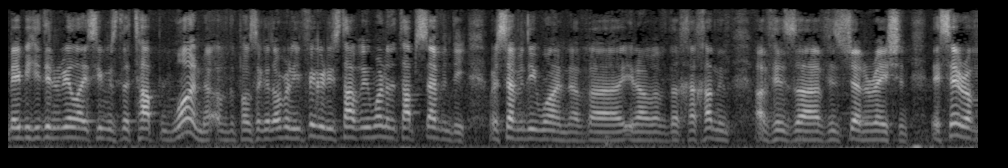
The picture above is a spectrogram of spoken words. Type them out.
maybe he didn't realize he was the top one of the Posek but he figured he's top one of the top seventy or seventy one of uh, you know of the Chachamim of his uh, of his generation. They say Rav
